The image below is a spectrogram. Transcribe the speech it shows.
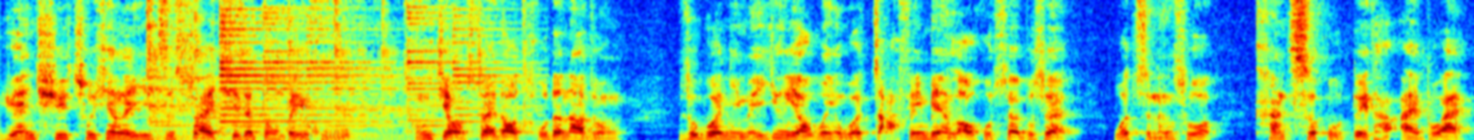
园区出现了一只帅气的东北虎，从脚帅到头的那种。如果你们硬要问我咋分辨老虎帅不帅，我只能说看雌虎对他爱不爱。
